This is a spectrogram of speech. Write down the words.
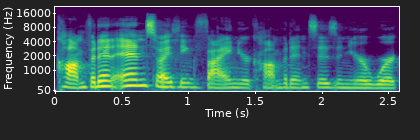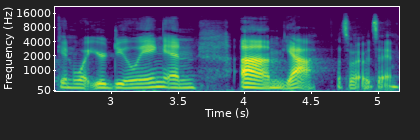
confident in. So I think find your confidences in your work and what you're doing. And um, yeah, that's what I would say.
